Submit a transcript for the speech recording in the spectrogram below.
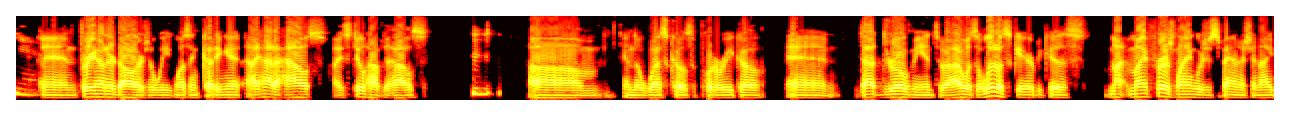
Yeah. and three hundred dollars a week wasn't cutting it. I had a house. I still have the house, um, in the west coast of Puerto Rico, and that drove me into it. I was a little scared because my my first language is Spanish, and I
